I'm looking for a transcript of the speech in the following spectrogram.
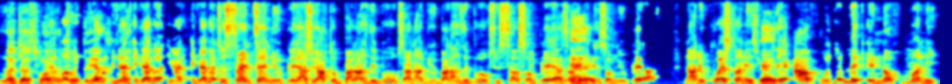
not just one Yeah, or two we, players. but if, you're, if, you're going, if, you're, if you're going to sign 10 new players, you have to balance the books. And how do you balance the books? You sell some players and Yeah. bring in some new players. Now, the question is Yeah. will they have, will they make enough money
